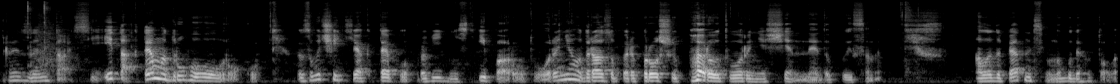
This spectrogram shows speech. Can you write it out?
презентації. І так, тема другого уроку звучить як теплопровідність і пароутворення. Одразу перепрошую, пароутворення ще не дописане, але до п'ятниці воно буде готове.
